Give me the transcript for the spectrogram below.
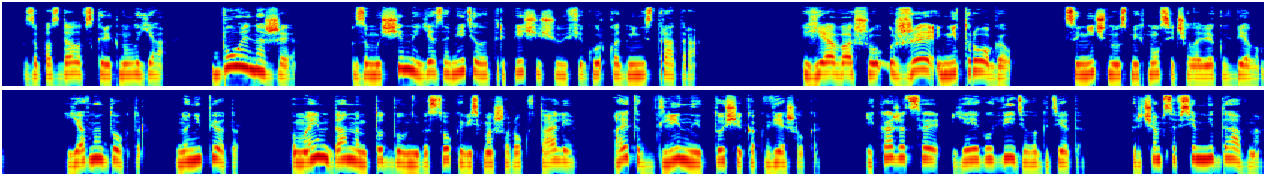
– запоздало вскрикнула я. «Больно же!» За мужчиной я заметила трепещущую фигурку администратора. «Я вашу «же» не трогал!» – цинично усмехнулся человек в белом. Явно доктор, но не Петр. По моим данным, тот был невысок и весьма широк в талии, а этот длинный и тощий, как вешалка. И кажется, я его видела где-то, причем совсем недавно.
